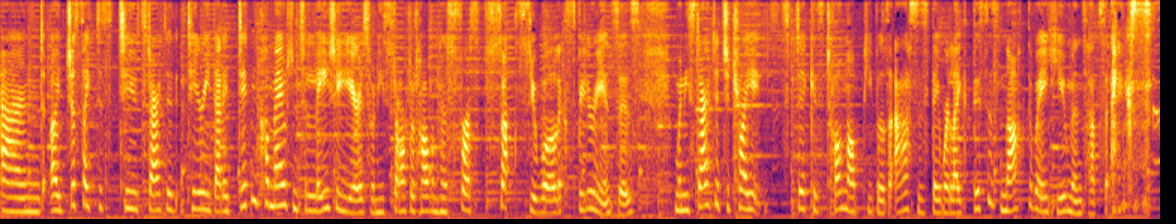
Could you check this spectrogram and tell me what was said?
and I'd just like to, to start a theory that it didn't come out until later years when he started having his first sexual experiences. When he started to try stick his tongue up people's asses, they were like, this is not the way humans have sex.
